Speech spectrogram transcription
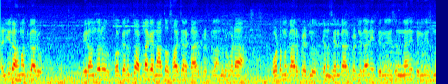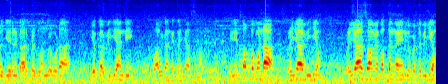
నజీర్ అహ్మద్ గారు వీరందరూ సౌకర్యంతో అట్లాగే నాతో సహచర కార్పొరేటర్లు అందరూ కూడా కూటమి కార్పొరేట్లు జనసేన కార్పొరేట్లు కానీ తెలుగుదేశం కానీ తెలుగుదేశంలో చేరిన కార్పొరేట్లు అందరూ కూడా ఈ యొక్క విజయాన్ని వాళ్ళకి అంకితం చేస్తున్నారు. ఇది తప్పకుండా ప్రజా విజయం. ప్రజాస్వామ్యబద్ధంగా ఎన్నికబడ్డ విజయం.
